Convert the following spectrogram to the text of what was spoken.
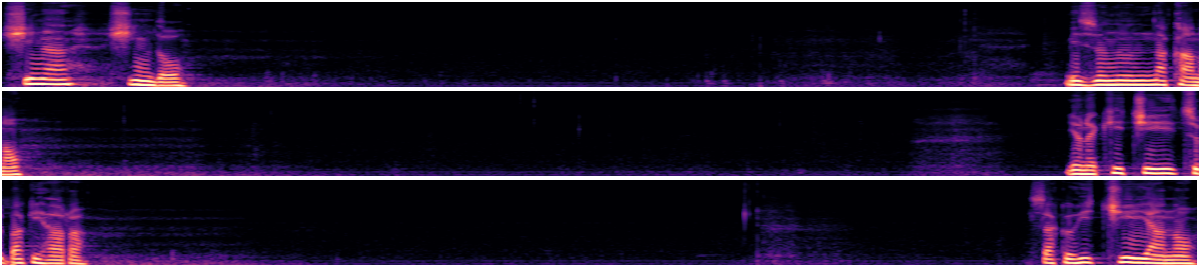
Shina Shindo. Mizunu Nakano. Yonekichi Tsubakihara. Sakuichi Yano.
